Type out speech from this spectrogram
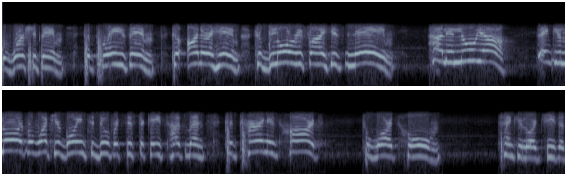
to worship him, to praise him, to honor him, to glorify his name. Hallelujah. Thank you, Lord, for what you're going to do for Sister Kate's husband to turn his heart towards home. Thank you, Lord Jesus,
